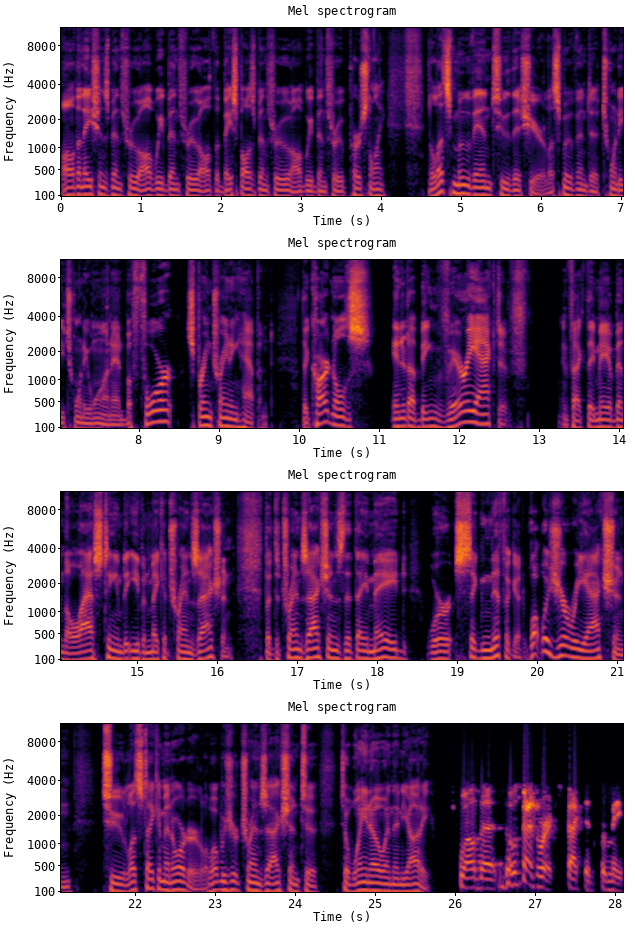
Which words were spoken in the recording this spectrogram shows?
all the nation's been through, all we've been through, all the baseball's been through, all we've been through personally. Now let's move into this year. Let's move into 2021. And before spring training happened, the Cardinals ended up being very active in fact, they may have been the last team to even make a transaction, but the transactions that they made were significant. What was your reaction to, let's take them in order, what was your transaction to, to Wayno and then Yadi? Well, the, those guys were expected for me.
